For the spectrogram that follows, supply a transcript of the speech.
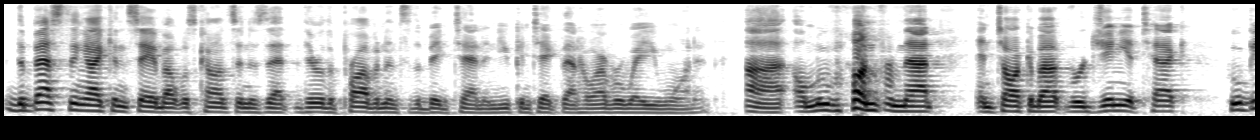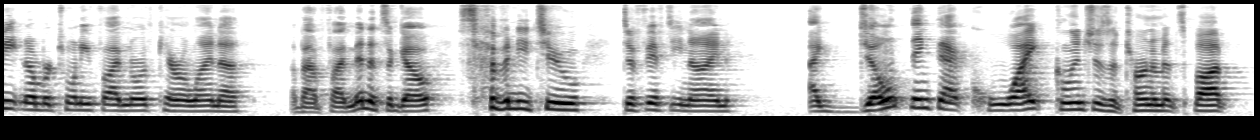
the best thing I can say about Wisconsin is that they're the Providence of the Big Ten, and you can take that however way you want it. Uh, I'll move on from that and talk about Virginia Tech, who beat number 25 North Carolina about five minutes ago, 72 to 59. I don't think that quite clinches a tournament spot,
